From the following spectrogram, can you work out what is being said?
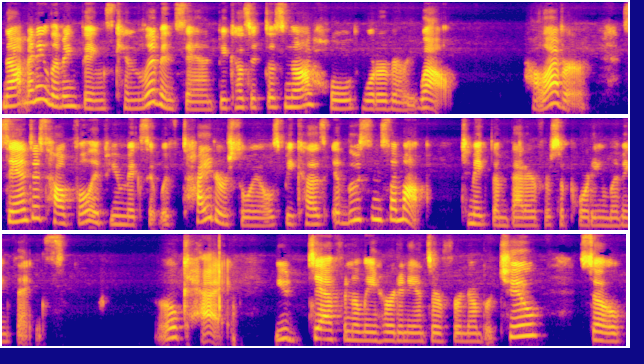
Not many living things can live in sand because it does not hold water very well. However, sand is helpful if you mix it with tighter soils because it loosens them up to make them better for supporting living things. Okay, you definitely heard an answer for number two. So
